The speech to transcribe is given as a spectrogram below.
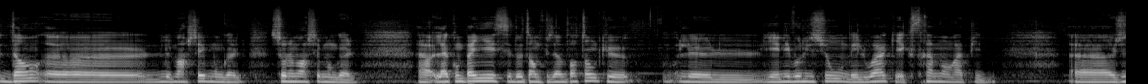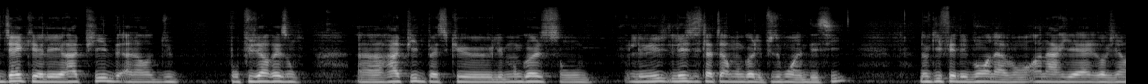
dans euh, le marché mongol, sur le marché mongol. Alors l'accompagner, c'est d'autant plus important que il y a une évolution des lois qui est extrêmement rapide. Euh, je dirais qu'elle est rapide alors, pour plusieurs raisons. Euh, rapide parce que les Mongols sont. Le législateur mongol est plus ou moins indécis. Donc il fait des bons en avant, en arrière, il revient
